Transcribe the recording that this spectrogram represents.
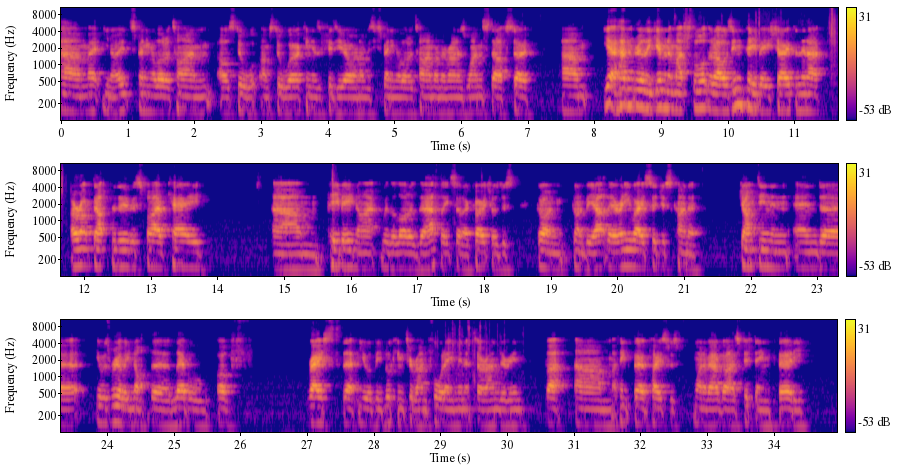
um, you know, spending a lot of time. I was still, I'm still working as a physio, and obviously spending a lot of time on the runners one stuff. So, um, yeah, hadn't really given it much thought that I was in PB shape, and then I, I rocked up to do this 5K um, PB night with a lot of the athletes that I coach. I was just going going to be out there anyway. So just kind of jumped in and and uh, it was really not the level of race that you would be looking to run 14 minutes or under in. But um, I think third place was one of our guys, 15:30.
